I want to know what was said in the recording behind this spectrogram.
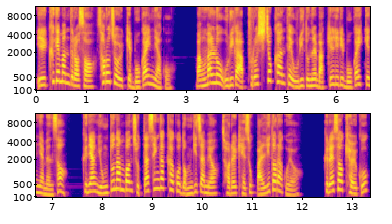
일 크게 만들어서 서로 좋을 게 뭐가 있냐고. 막말로 우리가 앞으로 시조카한테 우리 돈을 맡길 일이 뭐가 있겠냐면서 그냥 용돈 한 번 줬다 생각하고 넘기자며 저를 계속 말리더라고요. 그래서 결국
